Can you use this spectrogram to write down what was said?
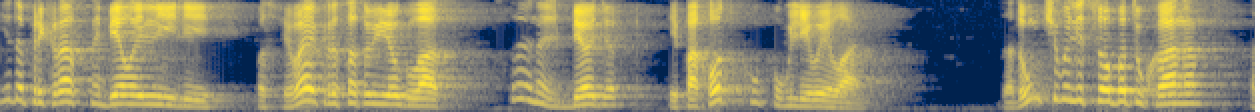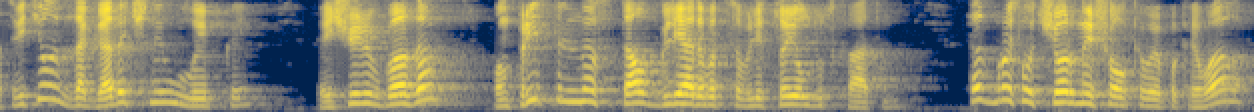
и до прекрасной белой лилии, воспевая красоту ее глаз, стройность бедер и походку пугливой лань. Задумчивое лицо Батухана осветилось загадочной улыбкой. Прищурив глаза, он пристально стал вглядываться в лицо Елдусхату. Та сбросила черное шелковое покрывало,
